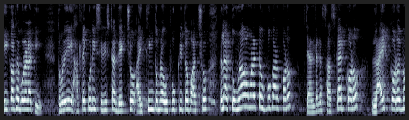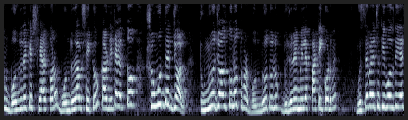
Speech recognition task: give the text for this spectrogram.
এই কথা বলে রাখি, তোমরা এই হাতে করি সিরিজটা দেখছ আই থিঙ্ক তোমরা উপকৃত পাচ্ছ, তাহলে তোমরাও আমার একটা উপকার করো। চ্যানেলটাকে সাবস্ক্রাইব করো লাইক করো এবং বন্ধুদেরকে শেয়ার করো, বন্ধুরাও শেখো। কারণ এটা তো সমুদ্রের জল। তুমিও জল তোলো, তোমার বন্ধুও তুলুক, দুজনে মিলে পার্টি করবে। বুঝতে পেরেছ কি বলতে চাইছি?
